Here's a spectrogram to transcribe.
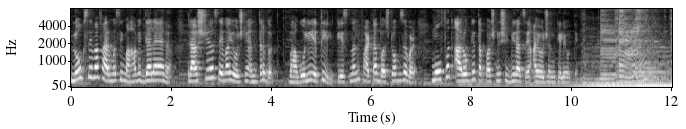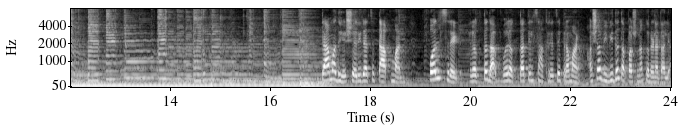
लोकसेवा फार्मसी महाविद्यालयानं राष्ट्रीय सेवा योजनेअंतर्गत वाघोली येथील केसनन फाटा बसस्टॉपजवळ मोफत आरोग्य तपासणी शिबिराचे आयोजन केले होते. त्यामध्ये शरीराचे तापमान पल्स रेट रक्तदाब व रक्तातील साखरेचे प्रमाण अशा विविध तपासण्या करण्यात आल्या.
